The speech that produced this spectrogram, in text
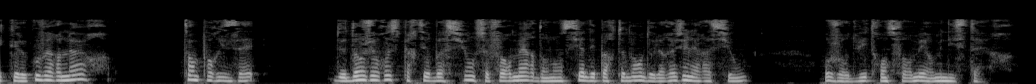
et que le gouverneur temporisait, de dangereuses perturbations se formèrent dans l'ancien département de la régénération, aujourd'hui transformé en ministère.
